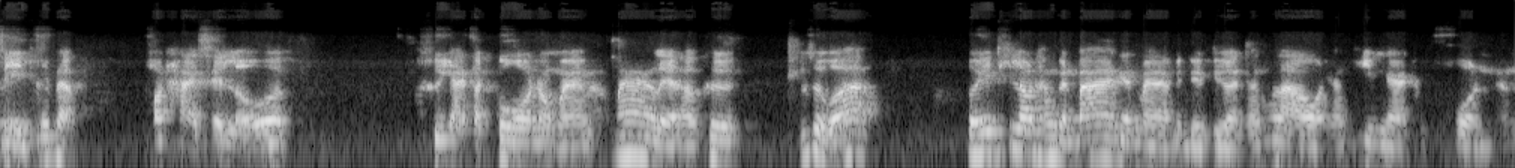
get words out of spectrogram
ซีนที่แบบ พอถ่ายเสร็จแล้วคืออยากตะโกนออกมามากๆเลยครับคือ รู้สึกว่าเฮ้ยที่เราทำกันบ้านกันมาเป็นเดือนๆทั้งเราทั้งทีมงานทุกคนทั้ง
